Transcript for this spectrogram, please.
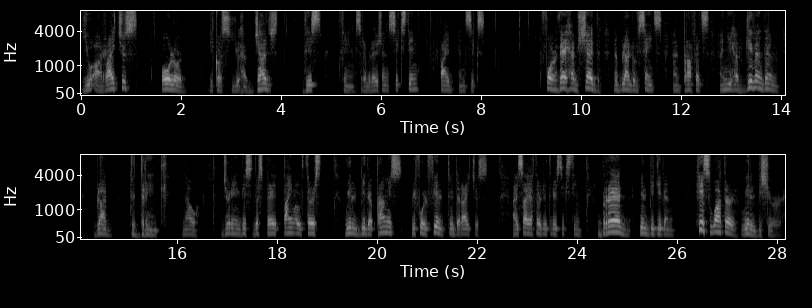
You are righteous, O Lord, because you have judged these things. Revelation 16 5 and 6. For they have shed the blood of saints and prophets, and you have given them blood to drink. Now, during this desperate time of thirst, will be the promise be fulfilled to the righteous. Isaiah 33 16. Bread will be given, his water will be sure.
